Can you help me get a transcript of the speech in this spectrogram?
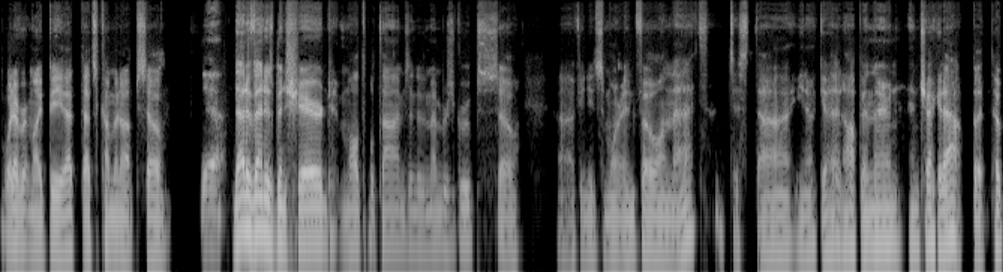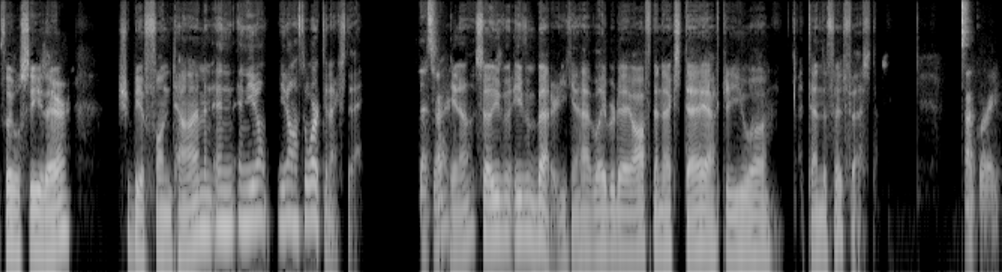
whatever it might be. That that's coming up. So Yeah. that event has been shared multiple times into the members groups so uh, if you need some more info on that just uh, you know go ahead hop in there and, and check it out but hopefully we'll see you there should be a fun time and and and you don't you don't have to work the next day That's right. you know so even even better you can have labor day off the next day after you uh attend the fit fest How great.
